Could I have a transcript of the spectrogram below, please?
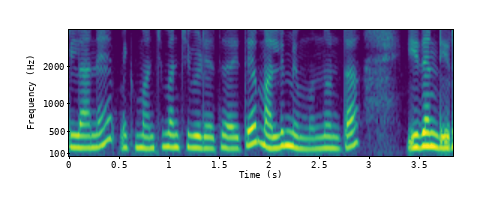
ఇలానే మీకు మంచి మంచి వీడియోస్ అయితే మళ్ళీ మీ ముందుంటా. ఇదండి ఈరోజు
